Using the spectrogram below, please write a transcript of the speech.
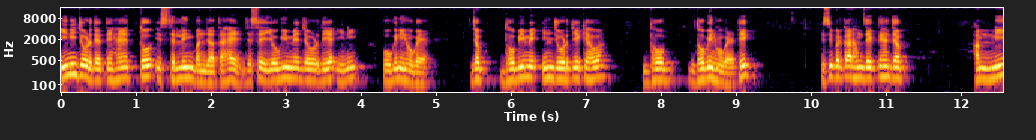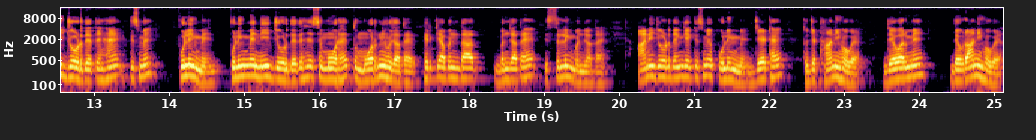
इनी जोड़ देते हैं तो स्त्रीलिंग बन जाता है। जैसे योगी में जोड़ दिया इनी होगनी हो गया। जब धोबी में इन जोड़ दिया, क्या हुआ? धो धोबिन हो गया, ठीक? इसी प्रकार हम देखते हैं जब हम नी जोड़ देते हैं किसमें? पुलिंग में। पुलिंग में नीच जोड़ देते हैं, जैसे मोर है तो मोरनी हो जाता है। फिर क्या बनता, बन जाता है? स्त्रीलिंग बन जाता है। आनी जोड़ देंगे किसमें? पुलिंग में। जेठ है तो जेठानी हो गया। देवर में देवरानी हो गया।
